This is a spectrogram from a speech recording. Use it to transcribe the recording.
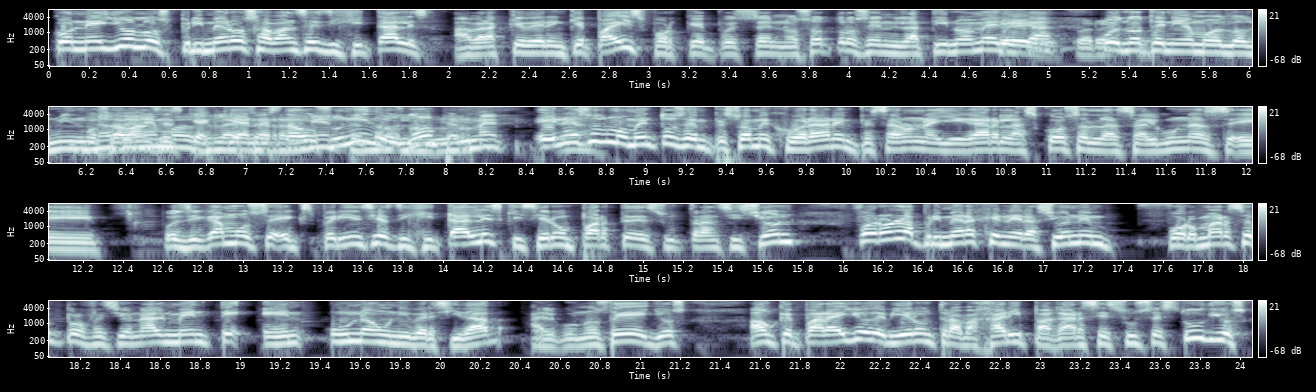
con ellos los primeros avances digitales. Habrá que ver en qué país, porque pues en nosotros en Latinoamérica Sí, pues no teníamos los mismos No avances que aquí en Estados Unidos, ¿no? En esos momentos empezó a mejorar, empezaron a llegar las cosas, las algunas, eh, pues digamos, experiencias digitales que hicieron parte de su transición. Fueron la primera generación en formarse profesionalmente en una universidad, algunos de ellos, aunque para ello debieron trabajar y pagarse sus estudios.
